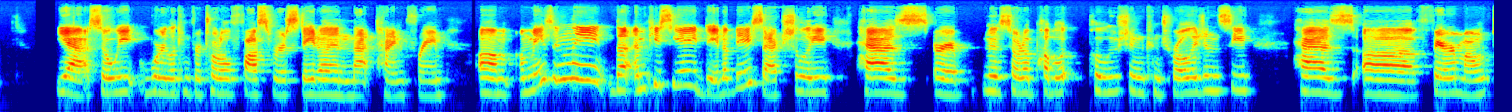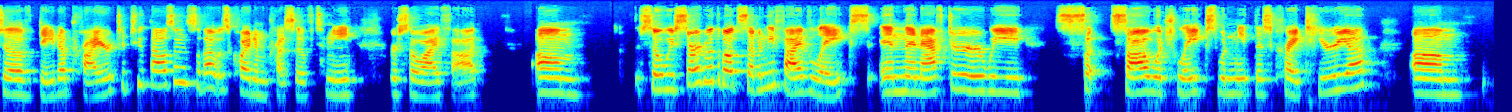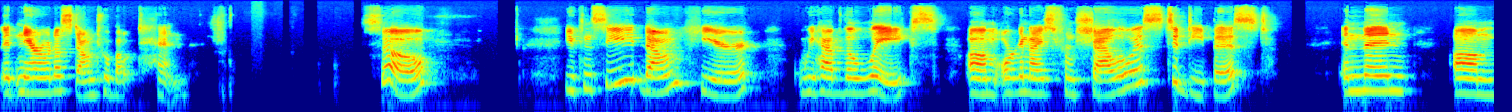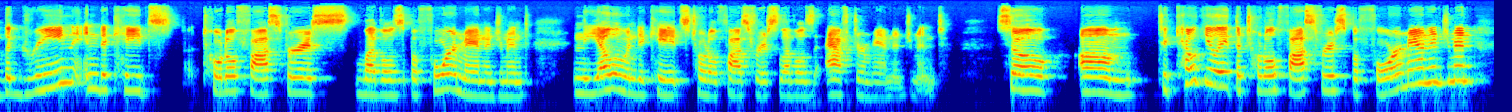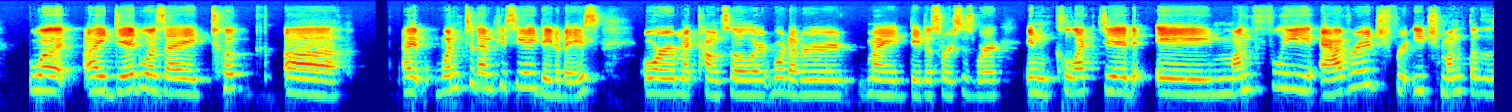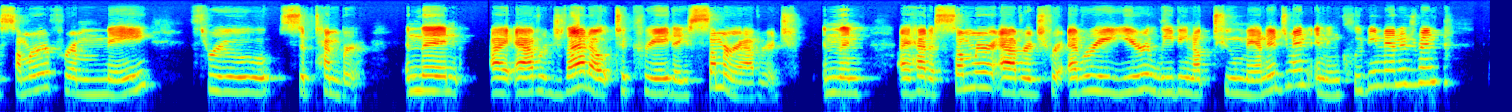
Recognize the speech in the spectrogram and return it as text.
yeah, so we were looking for total phosphorus data in that time frame. Um, amazingly, the MPCA database actually has, or Minnesota Public Pollution Control Agency has a fair amount of data prior to 2000. So that was quite impressive to me, or so I thought. Um, so we started with about 75 lakes. And then after we saw which lakes would meet this criteria, um, it narrowed us down to about 10. So you can see down here, we have the lakes um, organized from shallowest to deepest. And then um, the green indicates total phosphorus levels before management, and the yellow indicates total phosphorus levels after management. So um, to calculate the total phosphorus before management, what I did was I took, uh, I went to the MPCA database or Met Council or whatever my data sources were and collected a monthly average for each month of the summer from May through September. And then I averaged that out to create a summer average. And then I had a summer average for every year leading up to management and including management.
